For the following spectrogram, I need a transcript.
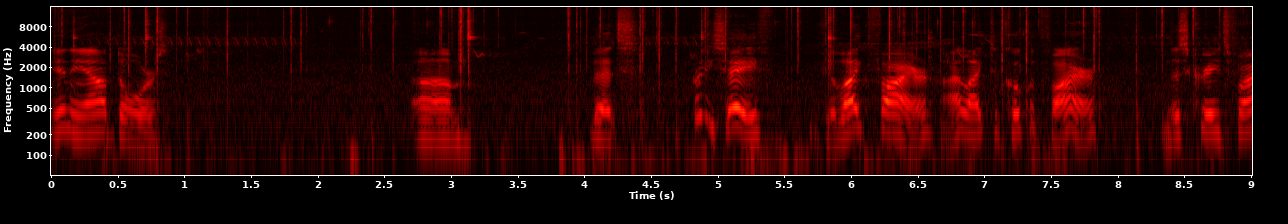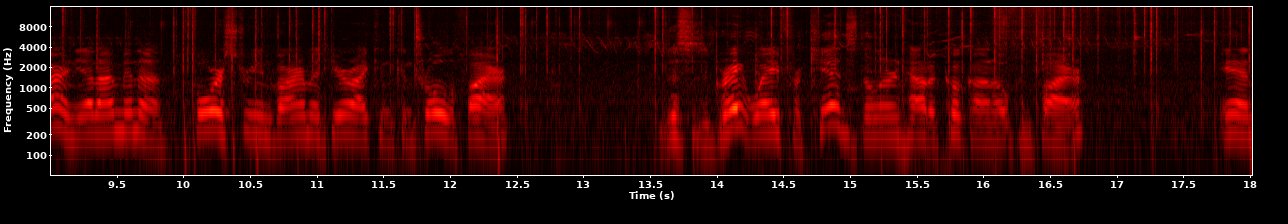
in the outdoors, um, that's pretty safe, you like fire, I like to cook with fire. and This creates fire, and yet I'm in a forestry environment here. I can control the fire. This is a great way for kids to learn how to cook on open fire. And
